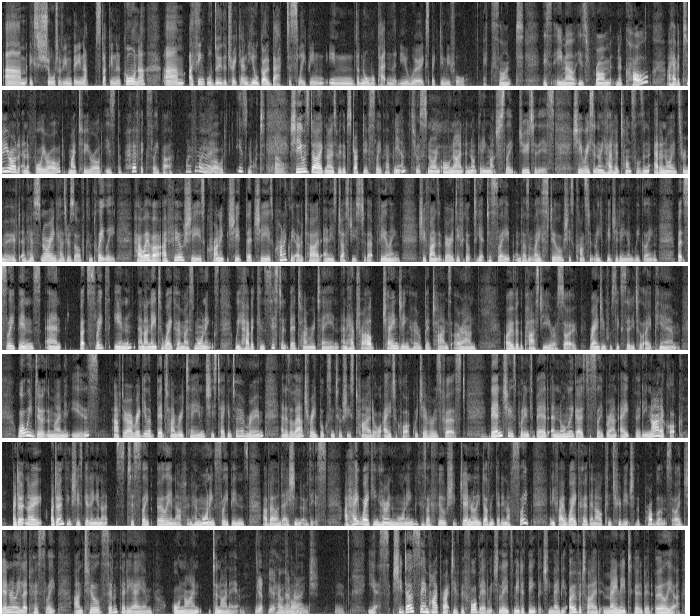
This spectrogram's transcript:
Um, short of him being up stuck in a corner, um, I think will do the trick, and he'll go back to sleeping in the normal pattern that you were expecting before. Excellent. This email is from Nicole. I have a two year old and a four year old. My two year old is the perfect sleeper. My four year old is not. Oh. She was diagnosed with obstructive sleep apnea. She was snoring all night and not getting much sleep due to this. She recently had her tonsils and adenoids removed and her snoring has resolved completely. However, I feel she is chronic she, that she is chronically overtired and is just used to that feeling. She finds it very difficult to get to sleep and doesn't lay still. She's constantly fidgeting and wiggling. But sleep ins and but sleeps in, and I need to wake her most mornings. We have a consistent bedtime routine and have tried changing her bedtimes around over the past year or so, ranging from 6:30 till 8 p.m. What we do at the moment is after our regular bedtime routine, she's taken to her room and is allowed to read books until she's tired or 8 o'clock, whichever is first. Then she's put into bed and normally goes to sleep around 8.30, 9 o'clock. I don't know, I don't think she's getting enough to sleep early enough, and her morning sleep ins are validation of this. I hate waking her in the morning because I feel she generally doesn't get enough sleep, and if I wake her, then I'll contribute to the problem. So I generally let her sleep until 7:30 a.m. or 9 to 9 a.m. Yep, yep, in that long. range. Yeah. Yes, she does seem hyperactive before bed, which leads me to think that she may be overtired and may need to go to bed earlier.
